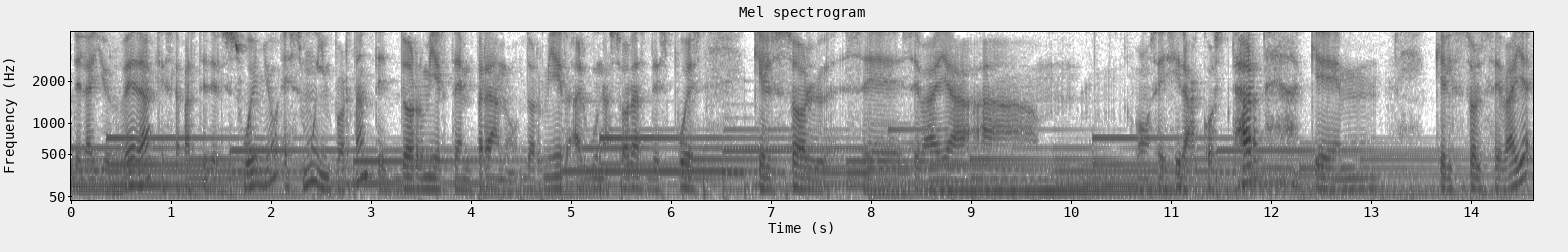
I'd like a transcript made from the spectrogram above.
de, la Ayurveda, que es la parte del sueño. Es muy importante dormir temprano, dormir algunas horas después que el sol se, se vaya a, vamos a decir, a acostar, que que el sol se vaya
